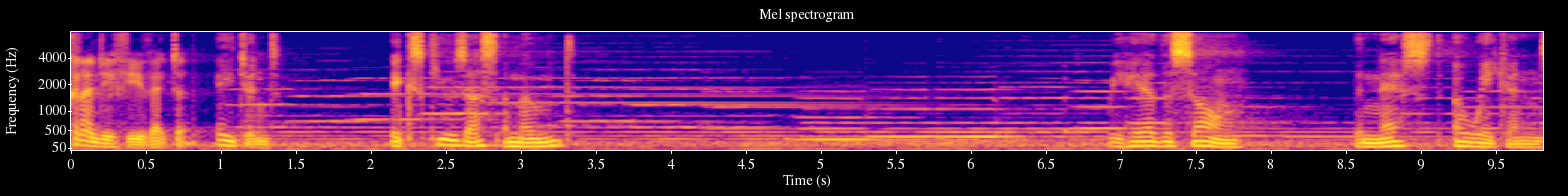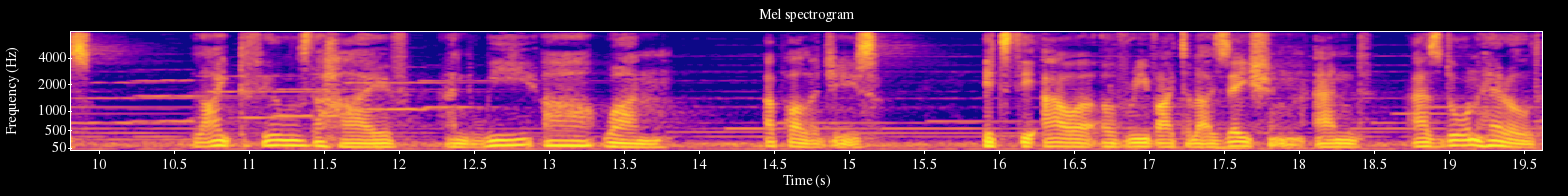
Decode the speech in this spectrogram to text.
can I do for you, Vector? Agent, excuse us a moment. We hear the song. The nest awakens. Light fills the hive, and we are one. Apologies. It's the hour of revitalization, and as Dawn Herald,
